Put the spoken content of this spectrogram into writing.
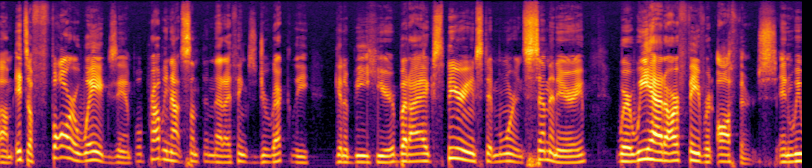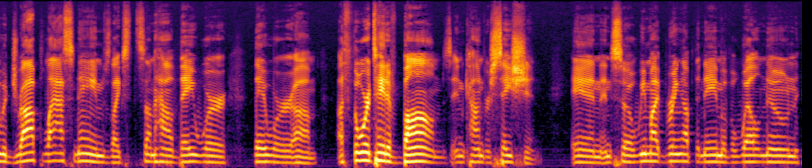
Um, it's a far away example, probably not something that I think is directly going to be here, but I experienced it more in seminary where we had our favorite authors and we would drop last names like somehow they were they were um, authoritative bombs in conversation. And and so we might bring up the name of a well-known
